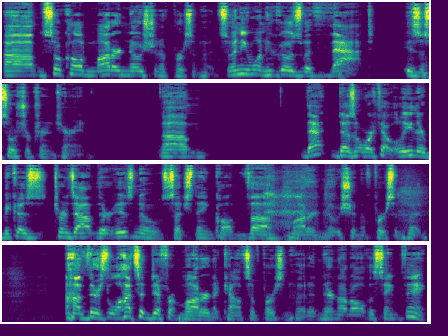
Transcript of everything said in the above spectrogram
um, so called modern notion of personhood. So anyone who goes with that is a social Trinitarian. Um, that doesn't work that well either because turns out there is no such thing called the modern notion of personhood. Uh, there's lots of different modern accounts of personhood, and they're not all the same thing.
